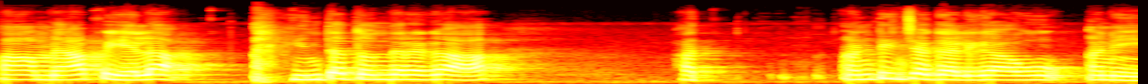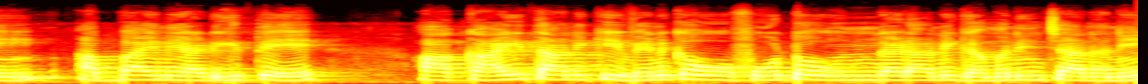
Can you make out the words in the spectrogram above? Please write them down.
ఆ మ్యాప్ ఎలా ఇంత తొందరగా అంటించగలిగావు అని అబ్బాయిని అడిగితే ఆ కాగితానికి వెనుక ఓ ఫోటో ఉండడాన్ని గమనించానని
